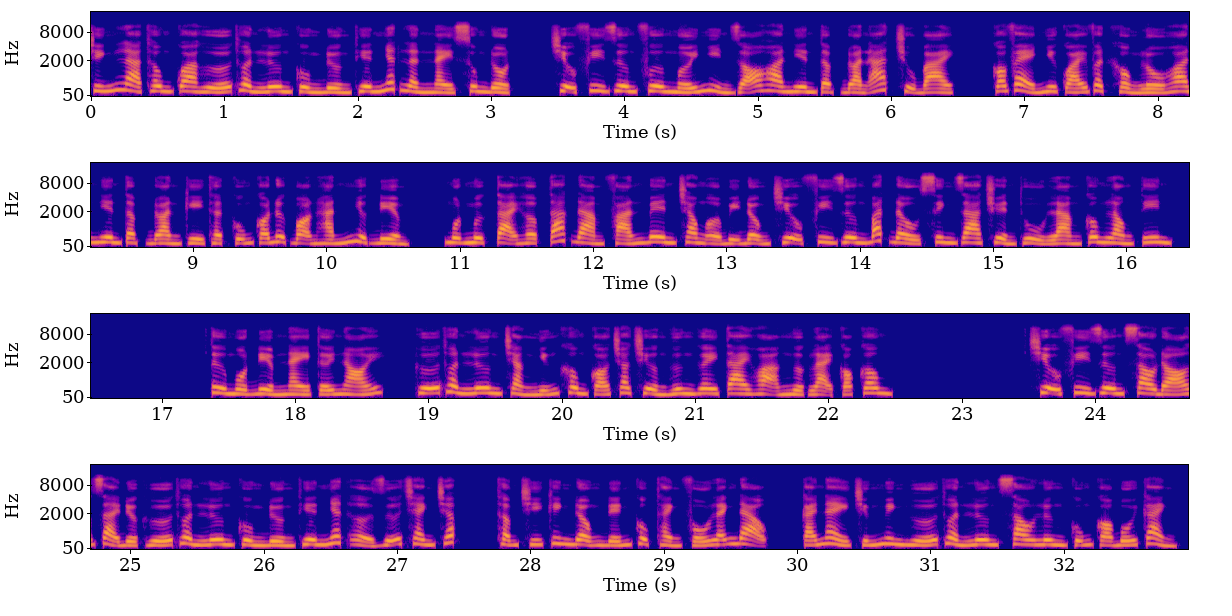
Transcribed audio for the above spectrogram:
Chính là thông qua hứa thuần lương cùng đường thiên nhất lần này xung đột, Triệu Phi Dương Phương mới nhìn rõ hoa niên tập đoàn át chủ bài, có vẻ như quái vật khổng lồ hoa niên tập đoàn kỳ thật cũng có được bọn hắn nhược điểm, một mực tại hợp tác đàm phán bên trong ở bị động Triệu Phi Dương bắt đầu sinh ra chuyển thủ làm công lòng tin. Từ một điểm này tới nói, hứa thuần lương chẳng những không có cho trường hưng gây tai họa ngược lại có công. Triệu Phi Dương sau đó giải được hứa thuần lương cùng đường thiên nhất ở giữa tranh chấp, thậm chí kinh động đến cục thành phố lãnh đạo, cái này chứng minh hứa thuần lương sau lưng cũng có bối cảnh.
